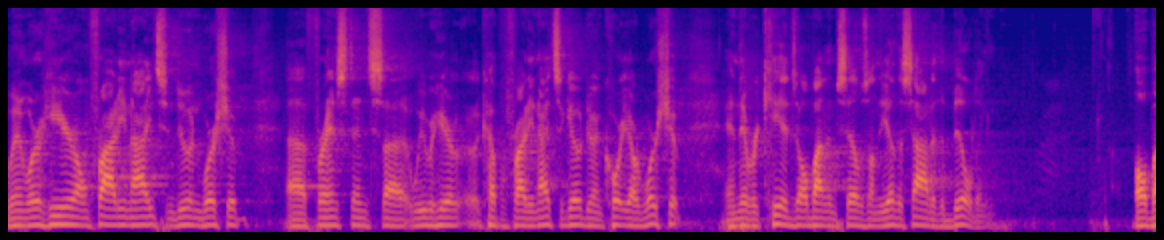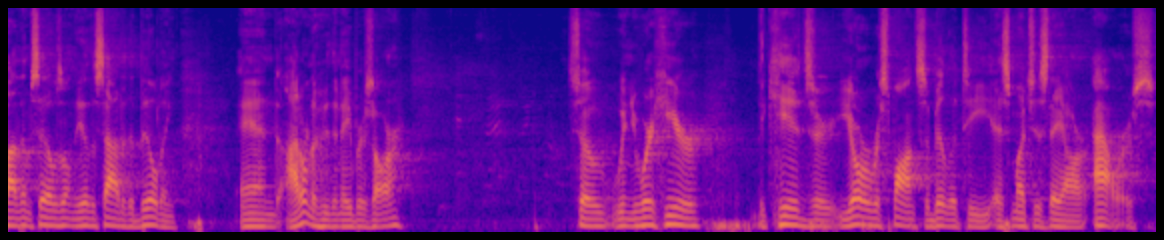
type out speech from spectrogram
When we're here on Friday nights and doing worship, uh, for instance, uh, we were here a couple Friday nights ago doing courtyard worship, and there were kids all by themselves on the other side of the building all by themselves on the other side of the building. And I don't know who the neighbors are. So when you were here, the kids are your responsibility as much as they are ours.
